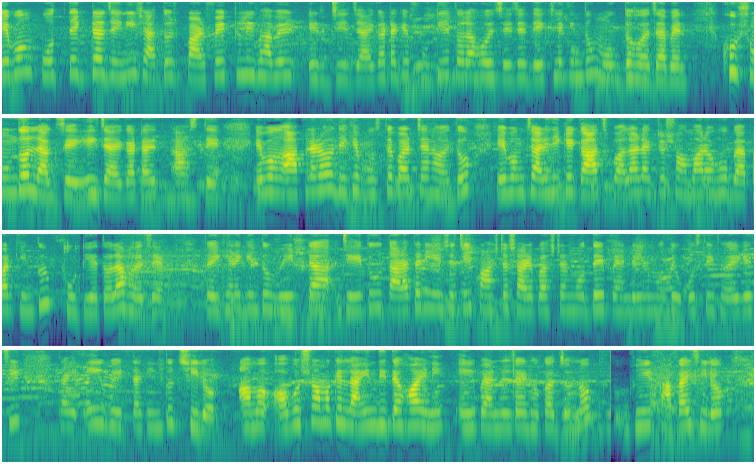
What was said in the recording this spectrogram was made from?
এবং প্রত্যেকটা জিনিস এত পারফেক্টলিভাবে এর যে জায়গাটাকে ফুটিয়ে তোলা হয়েছে যে দেখলে কিন্তু মুগ্ধ হয়ে যাবেন। খুব সুন্দর লাগছে এই জায়গাটায় আসতে। এবং আপনারাও দেখে বুঝতে পারছেন হয়তো। এবং চারিদিকে গাছপালার একটা সমারোহ ব্যাপার কিন্তু ফুটিয়ে তোলা হয়েছে। তো এখানে কিন্তু ভিড়টা, যেহেতু তাড়াতাড়ি এসেছি পাঁচটা সাড়ে পাঁচটার মধ্যে প্যান্ডেলের মধ্যে উপস্থিত হয়ে গেছি। তাই এই ভিড়টা কিন্তু ছিল। আমার অবশ্য আমাকে লাইন দিতে হয়নি এই প্যান্ডেলটায় ঢোকার জন্য। ভিড় ফাঁকাই ছিল।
